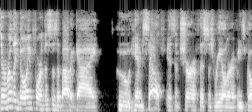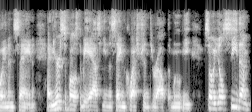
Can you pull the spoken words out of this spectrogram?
They're really going for this is about a guy who himself isn't sure if this is real or if he's going insane, and you're supposed to be asking the same question throughout the movie. So you'll see them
